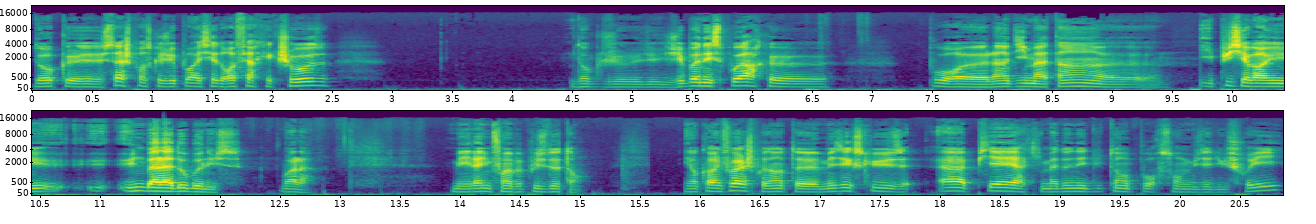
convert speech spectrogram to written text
Donc, euh, ça, je pense que je vais pouvoir essayer de refaire quelque chose. Donc, j'ai bon espoir que pour euh, lundi matin, euh, il puisse y avoir une, une balade au bonus. Voilà. Mais là, il me faut un peu plus de temps. Et encore une fois, je présente euh, mes excuses à Pierre qui m'a donné du temps pour son musée du fruit,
